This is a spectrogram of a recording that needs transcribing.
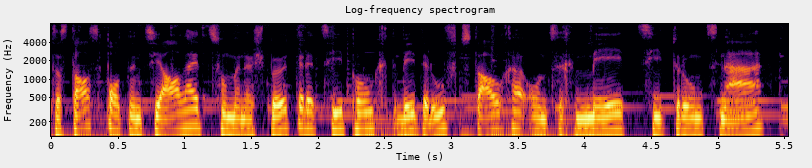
dass das Potenzial hat, zu einem späteren Zeitpunkt wieder aufzutauchen und sich mehr Zeitraum zu nehmen.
